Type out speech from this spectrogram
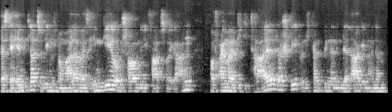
dass der Händler, zu dem ich normalerweise hingehe und schaue mir die Fahrzeuge an, auf einmal digital da steht und ich kann, bin dann in der Lage, in einem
